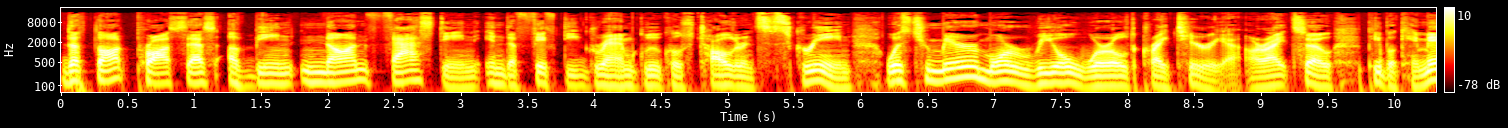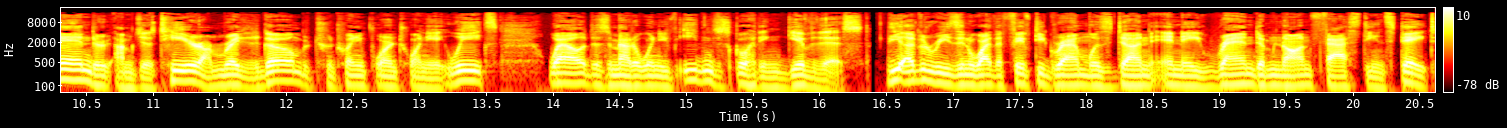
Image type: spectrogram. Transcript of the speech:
The thought process of being non fasting in the 50 gram glucose tolerance screen was to mirror more real world criteria. All right. So people came in, I'm just here, I'm ready to go, I'm between 24 and 28 weeks. Well, it doesn't matter when you've eaten, just go ahead and give this. The other reason why the 50 gram was done in a random non fasting state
